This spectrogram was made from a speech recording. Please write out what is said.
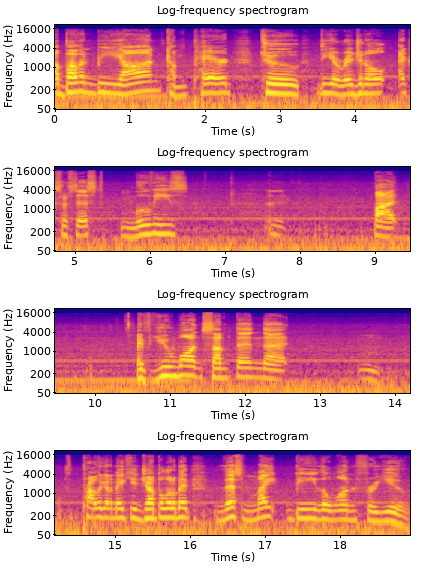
above and beyond compared to the original Exorcist movies. Mm, but if you want something that mm, probably going to make you jump a little bit, this might be the one for you.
